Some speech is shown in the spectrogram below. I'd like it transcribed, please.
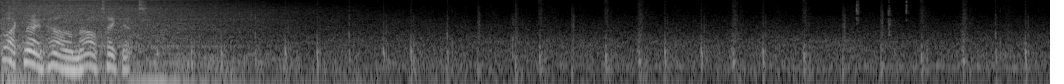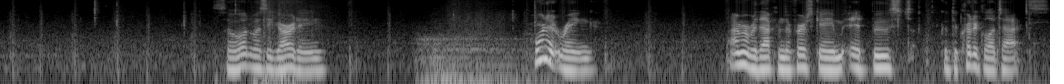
Black Knight Helm, I'll take it. So what was he guarding? Hornet Ring. I remember that from the first game. It boosts the critical attacks.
